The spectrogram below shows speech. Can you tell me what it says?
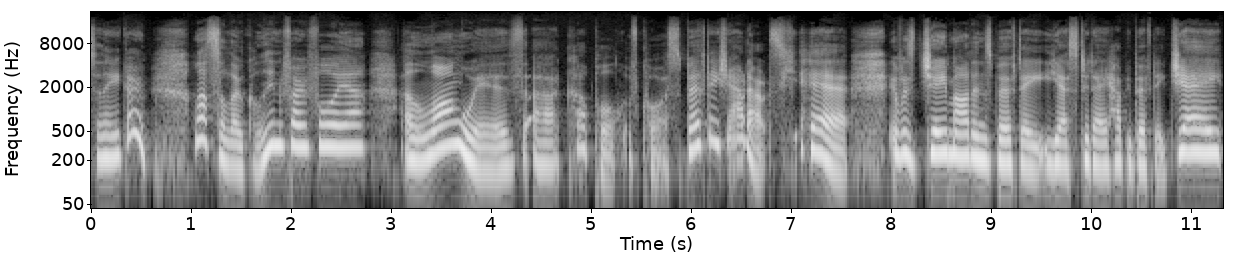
So there you go. Lots of local info for you, along with a couple, of course, birthday shout outs. Yeah. It was Jay Martin's birthday yesterday. Happy birthday, Jay,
